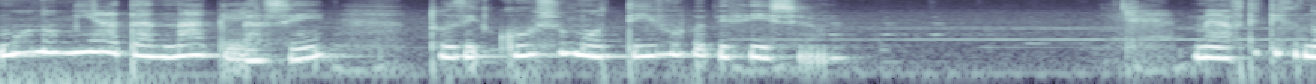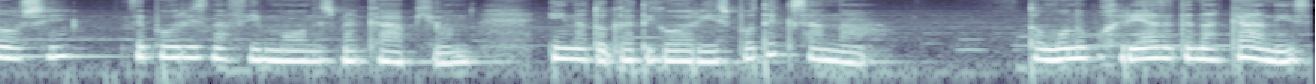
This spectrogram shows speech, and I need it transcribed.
μόνο μία αντανάκλαση του δικού σου μοτίβου πεπιθήσεων. Με αυτή τη γνώση δεν μπορείς να θυμώνεις με κάποιον ή να τον κατηγορείς ποτέ ξανά. Το μόνο που χρειάζεται να κάνεις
